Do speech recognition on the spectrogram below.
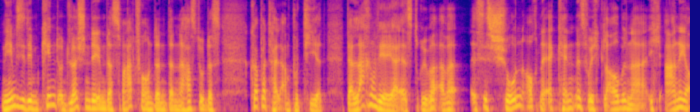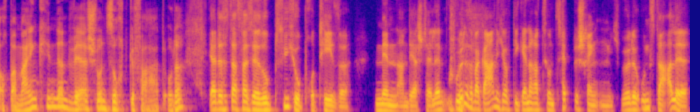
nehmen Sie dem Kind und löschen dem das Smartphone, dann, dann hast du das Körperteil amputiert. Da lachen wir ja erst drüber, aber es ist schon auch eine Erkenntnis, wo ich glaube, na, ich ahne ja auch bei meinen Kindern, wer schon Suchtgefahr hat, oder? Ja, das ist das, was wir so Psychoprothese nennen an der Stelle. Cool. Ich würde es aber gar nicht auf die Generation Z beschränken. Ich würde uns da alle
